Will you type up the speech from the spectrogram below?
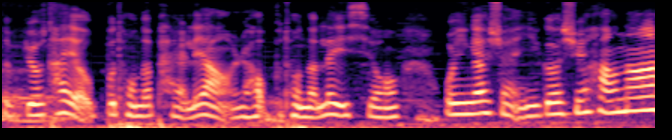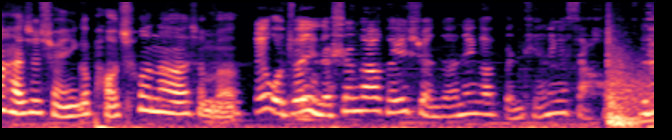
就比如它有不同的排量，然后不同的类型，我应该选一个巡航呢，还是选一个跑车呢？什么？哎，我觉得你的身高可以选择那个本田那个小猴子。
